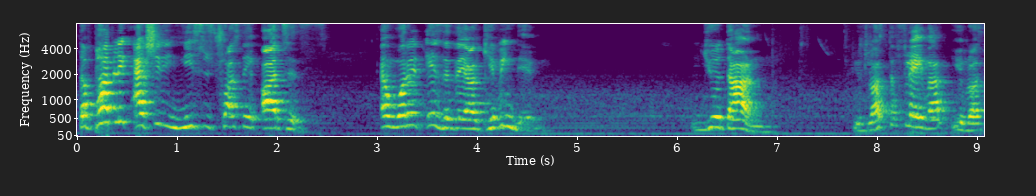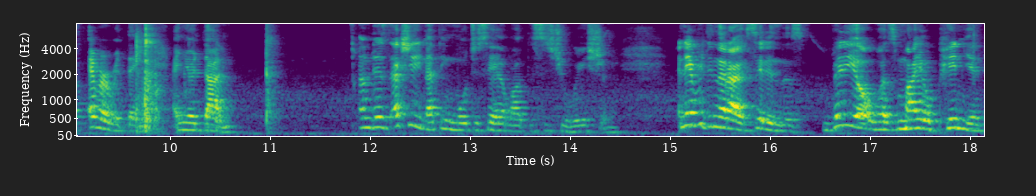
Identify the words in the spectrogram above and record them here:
The public actually needs to trust their artists and what it is that they are giving them. You're done. You've lost the flavor. You've lost everything, and you're done. And there's actually nothing more to say about the situation. And everything that I've said in this video was my opinion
